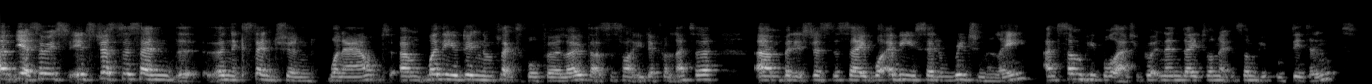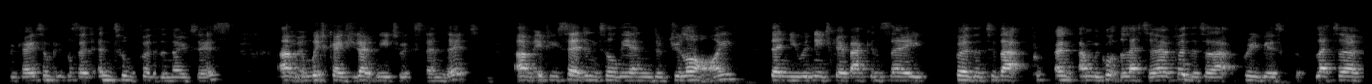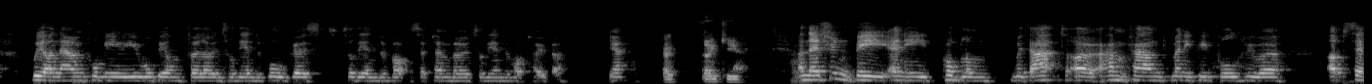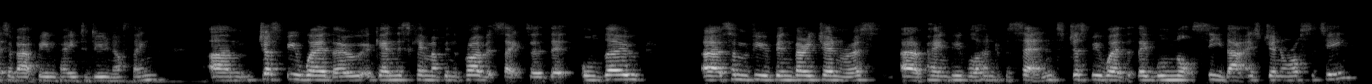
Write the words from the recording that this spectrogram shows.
Um, yeah, so it's it's just to send an extension one out. Um, whether you're doing them flexible furlough, that's a slightly different letter. Um, but it's just to say whatever you said originally, and some people actually put an end date on it, and some people didn't. Okay, some people said until further notice, um, in which case you don't need to extend it. Um, if you said until the end of July, then you would need to go back and say further to that, and, and we've got the letter further to that previous letter we are now informing you you will be on furlough until the end of August, till the end of September, till the end of October. Yeah. Okay, thank you. And there shouldn't be any problem with that. I haven't found many people who are upset about being paid to do nothing. Um, just be aware, though, again, this came up in the private sector, that although uh, some of you have been very generous uh, paying people 100%, just be aware that they will not see that as generosity.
